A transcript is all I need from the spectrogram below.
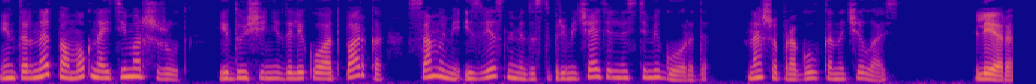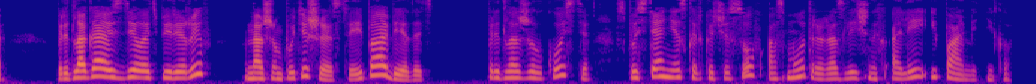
Интернет помог найти маршрут, идущий недалеко от парка с самыми известными достопримечательностями города. Наша прогулка началась. «Лера, предлагаю сделать перерыв в нашем путешествии и пообедать», предложил Костя спустя несколько часов осмотра различных аллей и памятников.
